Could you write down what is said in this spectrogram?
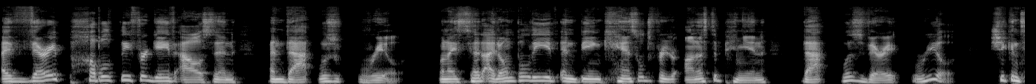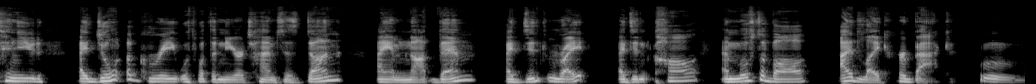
I very publicly forgave Alison and that was real. When I said I don't believe in being canceled for your honest opinion, that was very real. She continued, I don't agree with what the New York Times has done. I am not them. I didn't write. I didn't call. And most of all, I'd like her back. Hmm.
